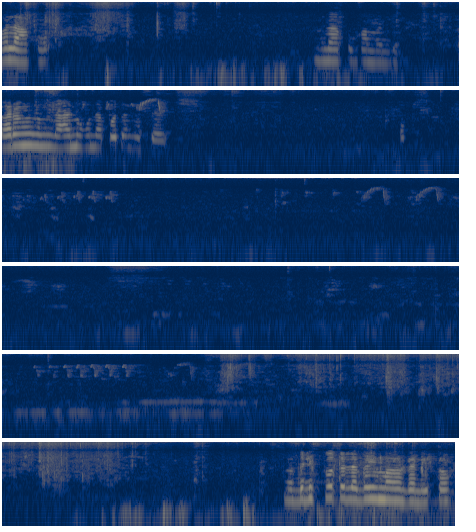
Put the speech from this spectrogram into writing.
Wala po. Wala po kaman doon. Parang naano ko na po ito na-search. Mabilis po talaga yung mga ganito.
